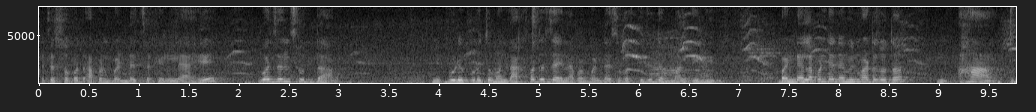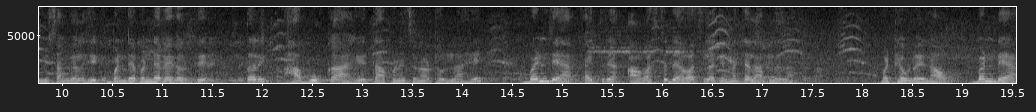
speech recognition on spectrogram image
त्याच्यासोबत आपण बंड्याचं केलेलं आहे. वजनसुद्धा मी पुढे पुढे तुम्हाला दाखवतच जाईल आपण बंड्यासोबत किती धम्माल केली. बंड्याला पण ते नवीन वाटत होतं. हां तुम्ही सांगाल हे बंड्या बंड्या काय करते? तर हा बोका आहे तर आपण याचं नाव ठेवलं आहे. बंड्या काहीतरी आवाज तर द्यावाच लागेल ना त्याला आपल्याला. मग ठेवलं आहे नाव बंड्या.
